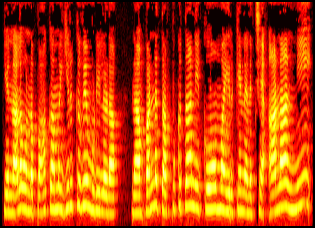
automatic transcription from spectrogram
என்னால உன்னை பார்க்காம இருக்கவே முடியலடா. நான் பண்ண தப்புக்குத்தான் நீ கோவமா இருக்கேன்னு நினைச்சேன். ஆனா நீ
